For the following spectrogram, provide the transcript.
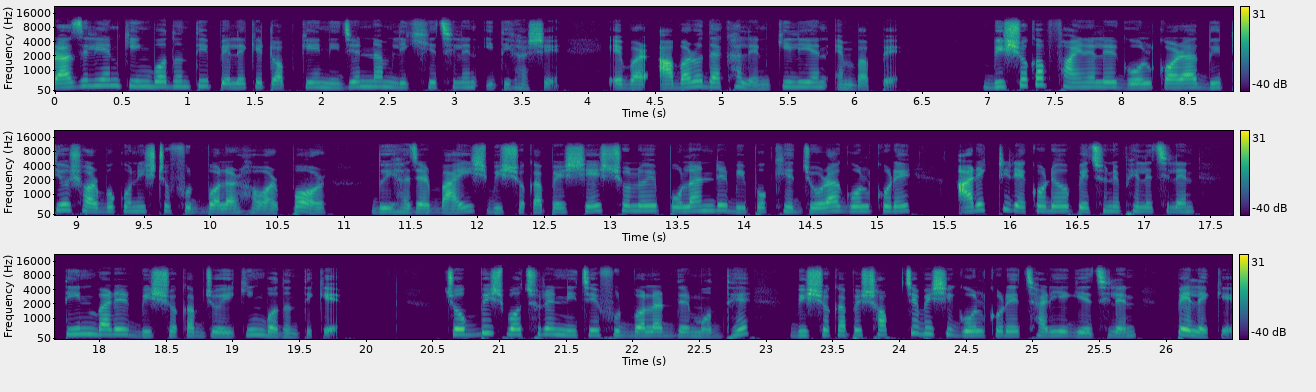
ব্রাজিলিয়ান কিংবদন্তি পেলেকে টপকে নিজের নাম লিখিয়েছিলেন ইতিহাসে, এবার আবারও দেখালেন কিলিয়ান এমবাপ্পে। বিশ্বকাপ ফাইনালের গোল করা দ্বিতীয় সর্বকনিষ্ঠ ফুটবলার হওয়ার পর দুই বিশ্বকাপের শেষ ষোলোয় পোল্যান্ডের বিপক্ষে জোড়া গোল করে আরেকটি রেকর্ডেও পেছনে ফেলেছিলেন তিনবারের বিশ্বকাপ জয়ী কিংবদন্তিকে। চব্বিশ বছরের নিচে ফুটবলারদের মধ্যে বিশ্বকাপে সবচেয়ে বেশি গোল করে ছাড়িয়ে গিয়েছিলেন পেলেকে।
